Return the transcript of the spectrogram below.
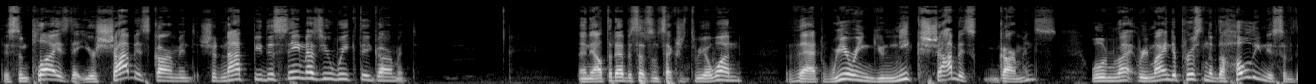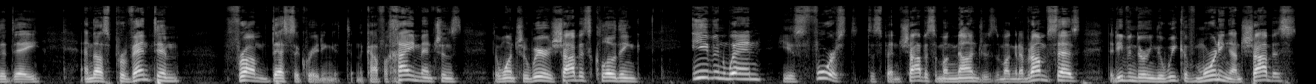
This implies that your Shabbos garment should not be the same as your weekday garment. And the Alter Rebbe says in section 301 that wearing unique Shabbos garments will remi- remind a person of the holiness of the day and thus prevent him from desecrating it. And the Kaf HaChaim mentions that one should wear Shabbos clothing even when he is forced to spend Shabbos among non-Jews. The Magen Avram says that even during the week of mourning on Shabbos,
